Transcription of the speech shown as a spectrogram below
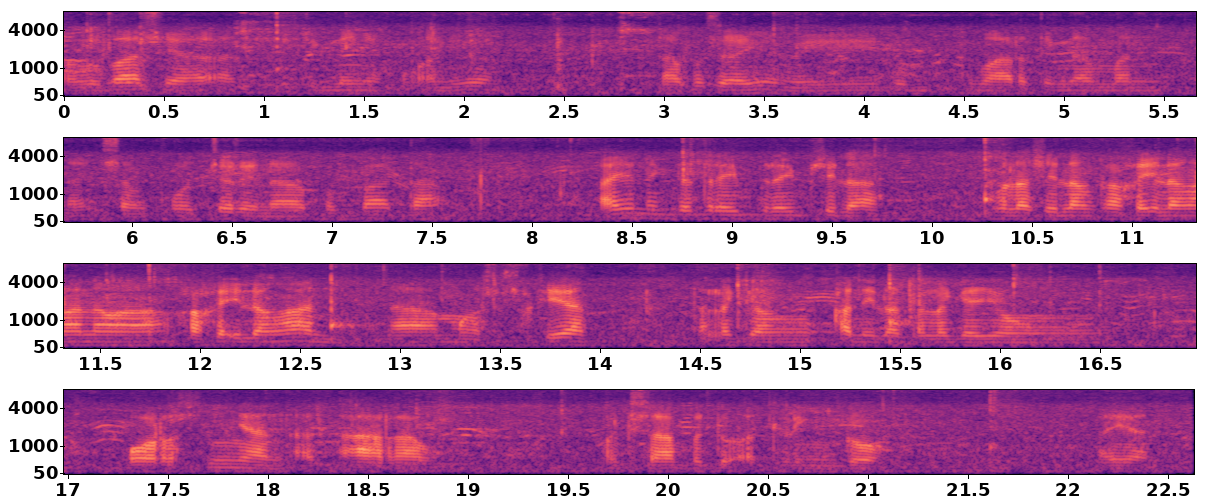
Pababa siya at titignan niya kung ano yun. Tapos ayun, may dum- dumarating naman na isang kotse rin na pambata. Ayun, nagda-drive-drive sila. Wala silang kakailangan na kakailangan na mga sasakyan. Talagang kanila talaga yung oras niyan at araw. Pag Sabado at Linggo. Ayan.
